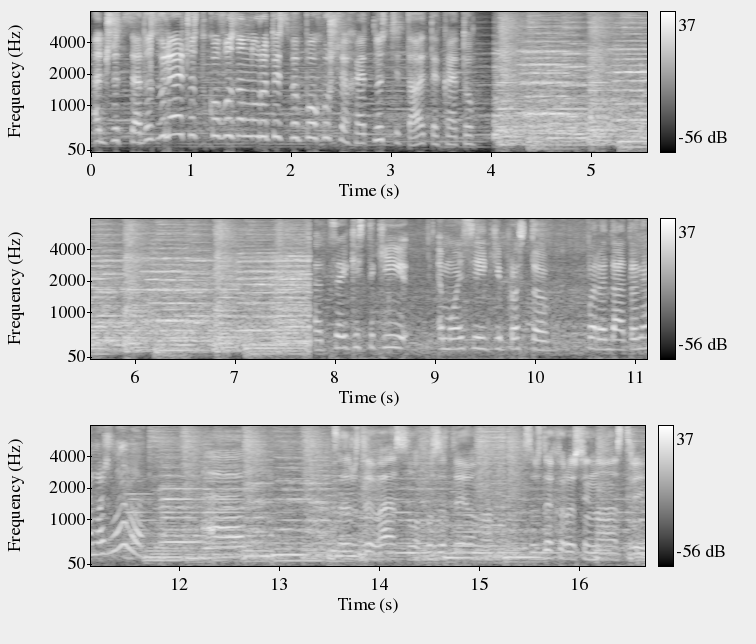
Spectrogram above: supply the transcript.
адже це дозволяє частково зануритись в епоху шляхетності та етикету. Це якісь такі емоції, які просто передати неможливо. Е, завжди весело, позитивно, завжди хороший настрій.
